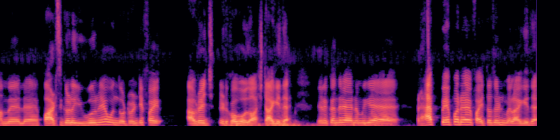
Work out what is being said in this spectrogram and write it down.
ಆಮೇಲೆ ಪಾರ್ಟ್ಸ್ಗಳು ಇವನ್ನೇ ಒಂದು ಟ್ವೆಂಟಿ ಫೈವ್ ಅವರೇಜ್ ಇಟ್ಕೋಬೋದು ಅಷ್ಟಾಗಿದೆ. ಏನಕ್ಕಂದರೆ ನಮಗೆ ರ್ಯಾಪ್ ಪೇಪರೇ ಫೈವ್ ತೌಸಂಡ್ ಮೇಲೆ ಆಗಿದೆ.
